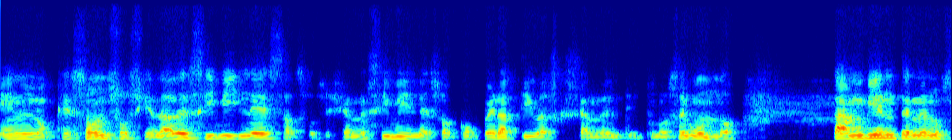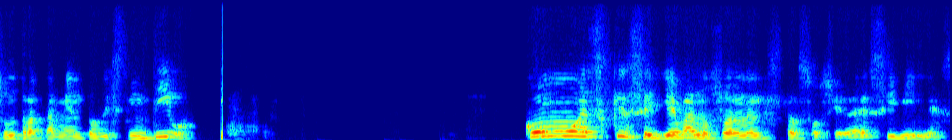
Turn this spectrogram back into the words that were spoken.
en lo que son sociedades civiles, asociaciones civiles o cooperativas que sean del título segundo, también tenemos un tratamiento distintivo. ¿Cómo es que se llevan usualmente estas sociedades civiles?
